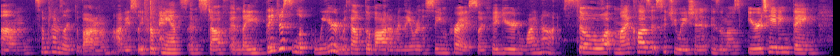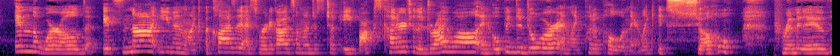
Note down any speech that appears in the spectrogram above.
um, sometimes like the bottom, obviously, for pants and stuff, and they, they just look weird without the bottom, and they were the same price, so I figured, why not? So my closet situation is the most irritating thing in the world. It's not even like a closet. I swear to God, someone just took a box cutter to the drywall and opened a door and like put a pole in there. Like it's so primitive.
